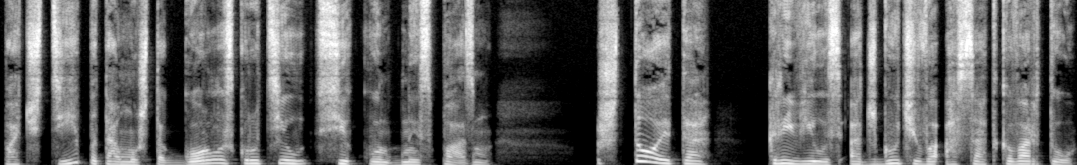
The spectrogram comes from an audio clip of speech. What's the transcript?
Почти, потому что горло скрутил секундный спазм. «Что это?» — кривилась от жгучего осадка во рту.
